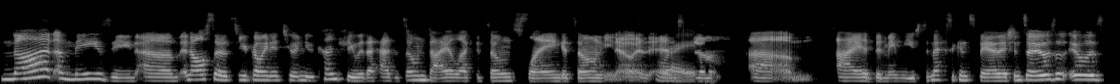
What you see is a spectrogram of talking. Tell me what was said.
not amazing. Um, and also, it's you're going into a new country where that has its own dialect, its own slang, its own, you know, and, and right. so um, I had been mainly used to Mexican Spanish, and so it was it was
